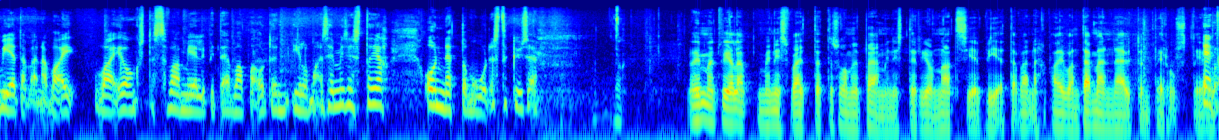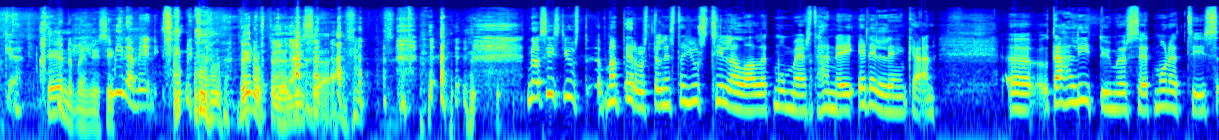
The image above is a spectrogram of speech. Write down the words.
vietävänä vai, vai onko tässä vain mielipiteen vapauden ilmaisemisesta ja onnettomuudesta kyse? No en mä nyt vielä menisi väittää, että Suomen pääministeri on natsien vietävänä aivan tämän näytön perusteella. Etkö? En menisi. Minä menisin. Perustele lisää. No siis just, mä perustelen sitä just sillä lailla, että mun mielestä hän ei edelleenkään Tähän liittyy myös se, että monet siis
